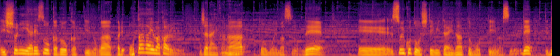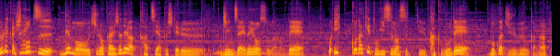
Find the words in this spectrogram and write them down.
一緒にやれそうかどうかっていうのがやっぱりお互い分かるんじゃないかなと思いますので。えー、そういうことをしてみたいなと思っています。でどれか一つでもうちの会社では活躍している人材の要素なので、もう1個だけ研ぎ澄ますっていう覚悟で僕は十分かなと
